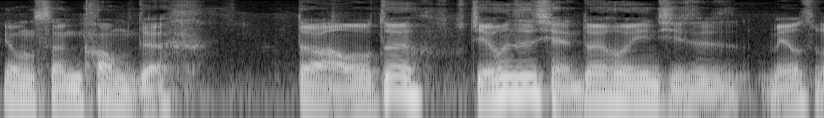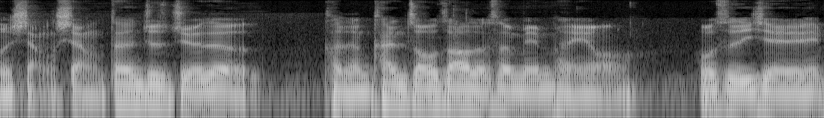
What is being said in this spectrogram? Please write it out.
用声控的，对啊，我对结婚之前对婚姻其实没有什么想象，但是就觉得可能看周遭的身边朋友或是一些。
